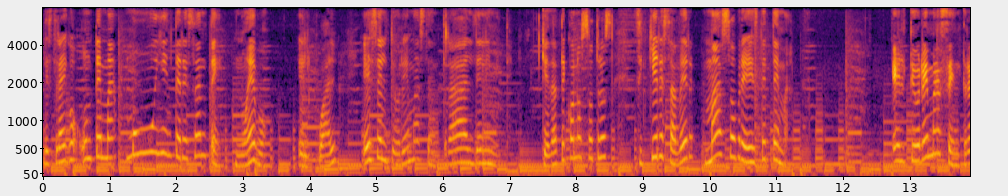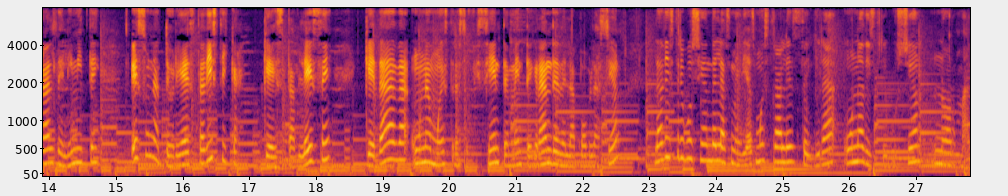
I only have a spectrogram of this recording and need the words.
les traigo un tema muy interesante, nuevo, el cual es el teorema central del límite. Quédate con nosotros si quieres saber más sobre este tema. El teorema central del límite es una teoría estadística que establece que dada una muestra suficientemente grande de la población, la distribución de las medias muestrales seguirá una distribución normal.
